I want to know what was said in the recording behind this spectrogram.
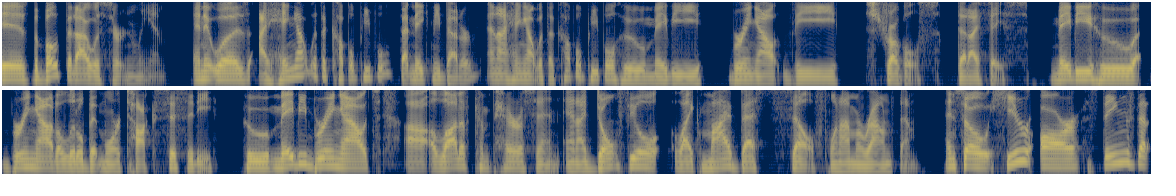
is the boat that I was certainly in. And it was I hang out with a couple people that make me better, and I hang out with a couple people who maybe bring out the struggles that I face, maybe who bring out a little bit more toxicity, who maybe bring out uh, a lot of comparison, and I don't feel like my best self when I'm around them. And so here are things that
